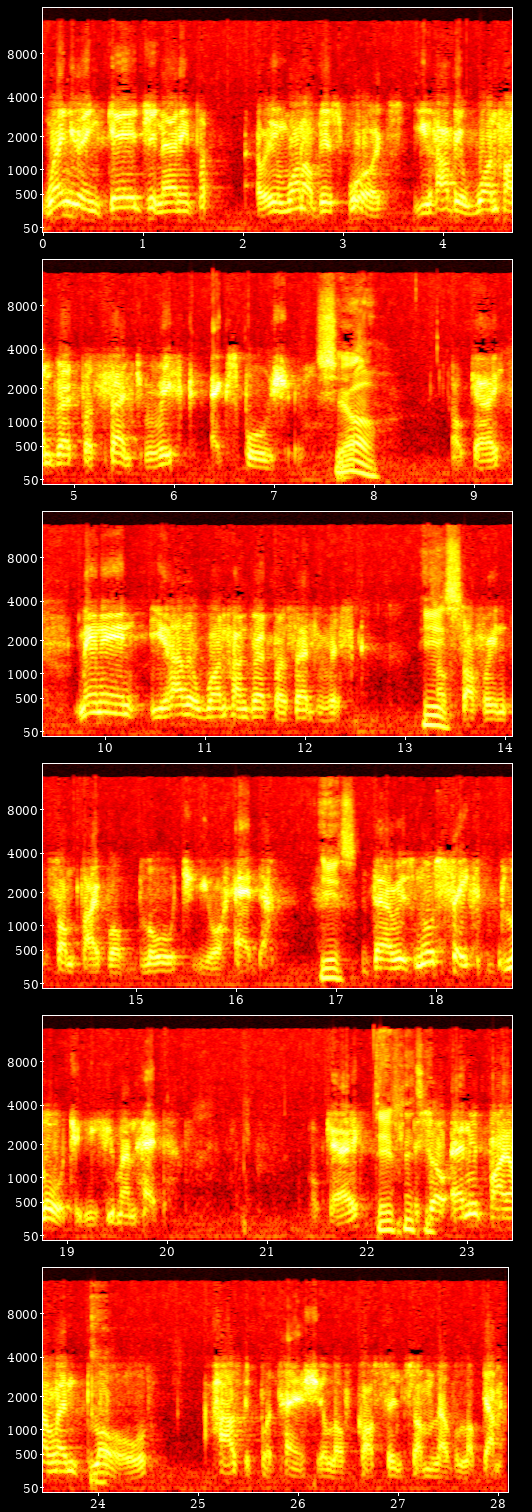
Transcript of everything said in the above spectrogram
When you engage in any in one of these sports, you have a 100% risk exposure. Sure. Okay, meaning you have a 100% risk of suffering some type of blow to your head. Yes. There is no safe blow to the human head. Okay? Definitely. So any violent blow has the potential of causing some level of damage.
